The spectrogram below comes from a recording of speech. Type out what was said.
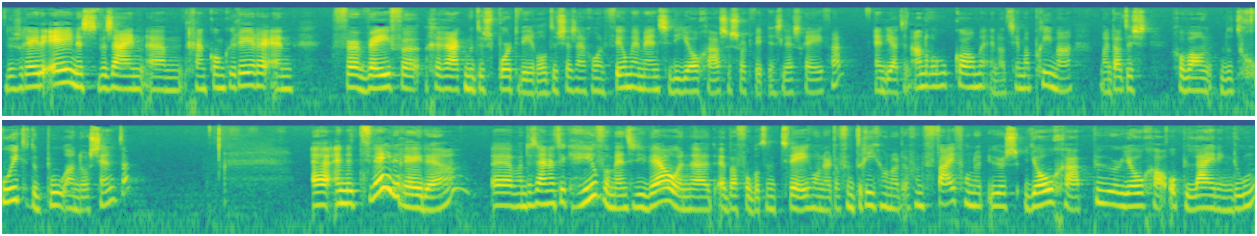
Dus reden 1 is: we zijn um, gaan concurreren en verweven geraakt met de sportwereld. Dus er zijn gewoon veel meer mensen die yoga als een soort fitnessles geven en die uit een andere hoek komen. En dat is helemaal prima. Maar dat is gewoon, dat groeit de pool aan docenten. Uh, en de tweede reden, uh, want er zijn natuurlijk heel veel mensen die wel een, bijvoorbeeld een 200 of een 300 of een 500 uur yoga, puur yoga opleiding doen.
